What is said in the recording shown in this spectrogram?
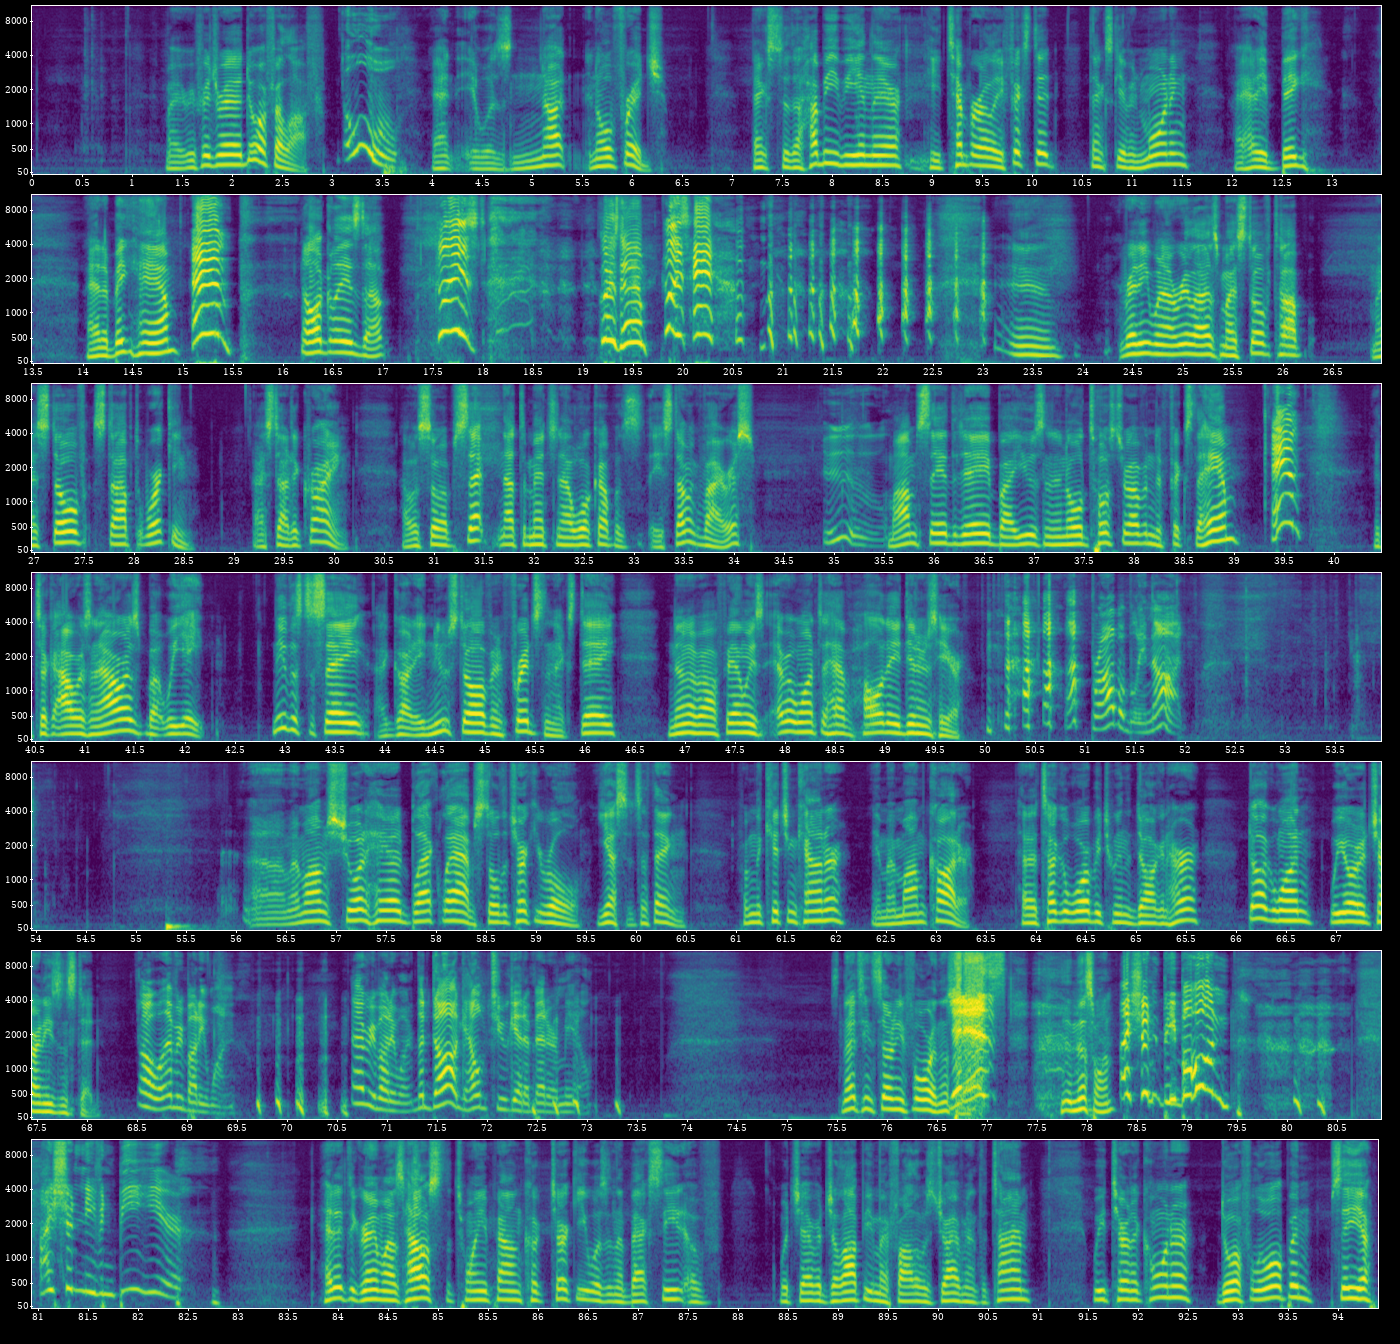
my refrigerator door fell off, Oh. and it was not an old fridge. Thanks to the hubby being there, he temporarily fixed it. Thanksgiving morning, I had a big, I had a big ham, Ham! all glazed up, Glazed! glazed ham. Glazed ham! and ready when I realized my stove top my stove stopped working. I started crying. I was so upset, not to mention I woke up with a stomach virus. Ooh. Mom saved the day by using an old toaster oven to fix the ham. Ham! It took hours and hours, but we ate. Needless to say, I got a new stove and fridge the next day. None of our families ever want to have holiday dinners here. Probably not. Uh, my mom's short haired black lab stole the turkey roll. Yes, it's a thing. From the kitchen counter, and my mom caught her. Had a tug of war between the dog and her. Dog won. We ordered Chinese instead. Oh, well, everybody won. everybody won. The dog helped you get a better meal. It's 1974 in this It is! one. In this one. I shouldn't be born! I shouldn't even be here. Headed to Grandma's house, the 20 pound cooked turkey was in the back seat of whichever jalopy my father was driving at the time. We turned a corner, door flew open. See ya.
